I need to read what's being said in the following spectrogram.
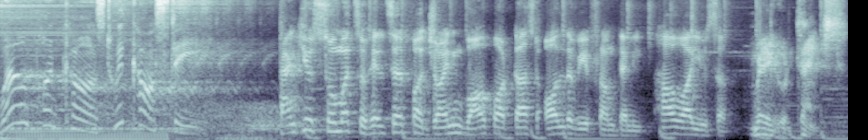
Wow Podcast with. Thank you so much, Suhel sir, for joining Wow Podcast all the way from Delhi. How are you, sir? Very good, thanks.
